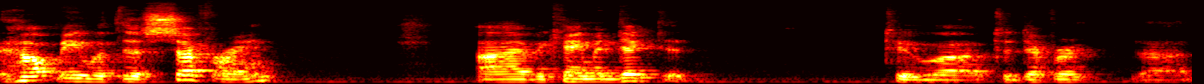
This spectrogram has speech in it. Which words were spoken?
help me with this suffering, I became addicted to uh, to different uh,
